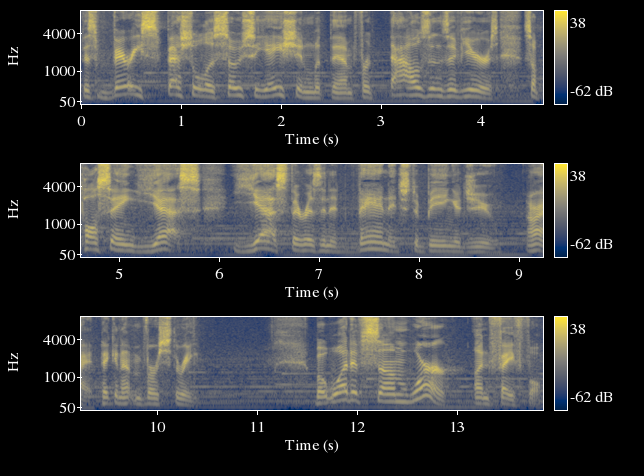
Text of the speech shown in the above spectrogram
this very special association with them for thousands of years. So Paul's saying, yes, yes, there is an advantage to being a Jew. All right, picking up in verse 3. But what if some were unfaithful?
